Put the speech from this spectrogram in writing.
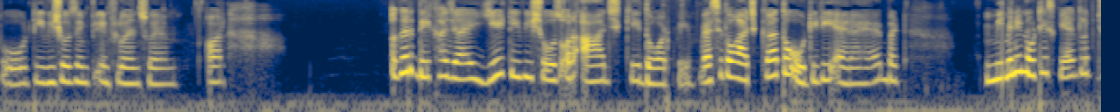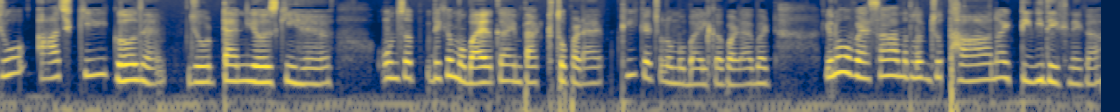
तो टीवी शोज़ इन्फ्लुएंस हुए हैं. और अगर देखा जाए ये टीवी शोज़ और आज के दौर पे, वैसे तो आज का तो ओ टी टी एरा है बट मैंने नोटिस किया मतलब जो आज की गर्ल्स हैं, जो टेन ईयर्स की हैं, उन सब, देखिए मोबाइल का इम्पैक्ट तो पड़ा है, ठीक है, चलो मोबाइल का पड़ा है बट यू नो वैसा मतलब जो था ना एक टीवी देखने का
